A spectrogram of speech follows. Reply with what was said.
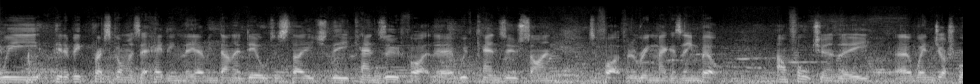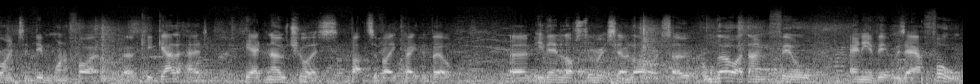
we did a big press conference at Headingley, having done a deal to stage the Can Xu fight there, with Can Xu signed to fight for the Ring Magazine belt. Unfortunately, uh, when Josh Warrington didn't want to fight uh, Kid Galahad, he had no choice but to vacate the belt. Um, he then lost to Mauricio Lara. So, although I don't feel any of it was our fault,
